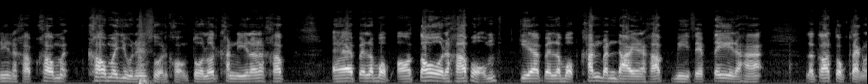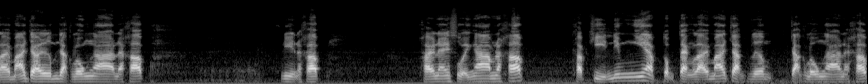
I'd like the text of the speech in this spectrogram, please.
นี่นะครับเข้ามาเข้ามาอยู่ในส่วนของตัวรถคันนี้แล้วนะครับแอร์เป็นระบบออโต้นะครับผมเกียร์เป็นระบบขั้นบันไดนะครับ มีเซฟตี้นะฮะแล้วก็ตกแต่งลายไม้จากเดิมจากโรงงานนะครับ นี่นะครับ ภายในสวยงามนะครับ ขับขี่นิ่มเงียบตกแต่งลายไม้จากเดิมจากโรงงานนะครับ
